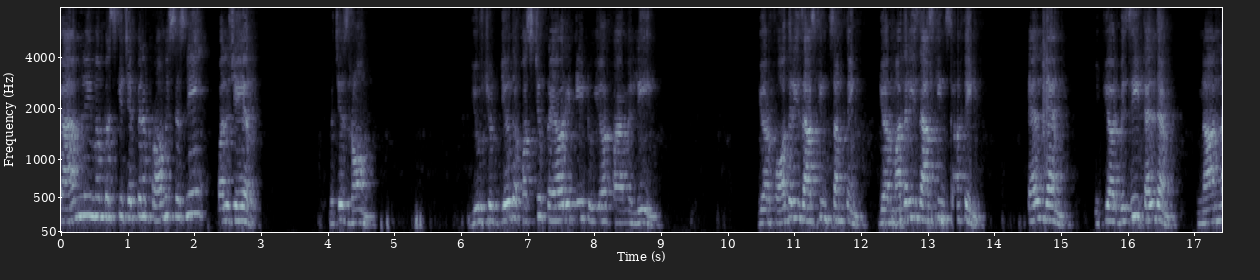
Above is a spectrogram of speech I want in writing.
ఫ్యామిలీ మెంబర్స్ కి చెప్పిన ప్రామిసెస్ ని వాళ్ళు చేయరు which is wrong you should give the first priority to your family your father is asking something your mother is asking something tell them if you are busy tell them నాన్న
